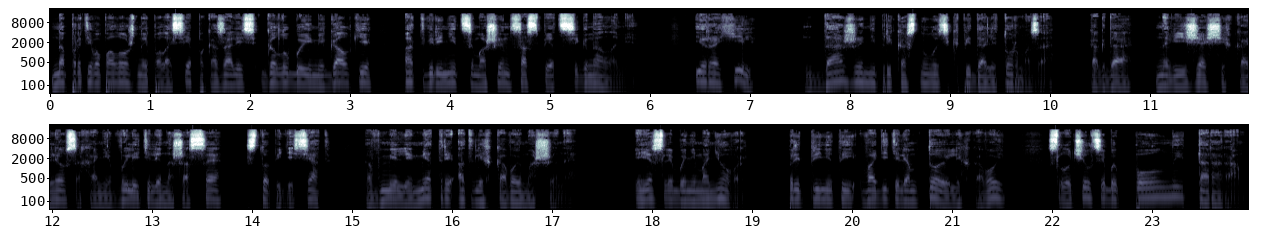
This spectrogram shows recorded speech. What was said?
на противоположной полосе показались голубые мигалки от вереницы машин со спецсигналами. И Рахиль даже не прикоснулась к педали тормоза, когда на визжащих колесах они вылетели на шоссе 150 в миллиметре от легковой машины. Если бы не маневр, предпринятый водителем той легковой, случился бы полный тарарам.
